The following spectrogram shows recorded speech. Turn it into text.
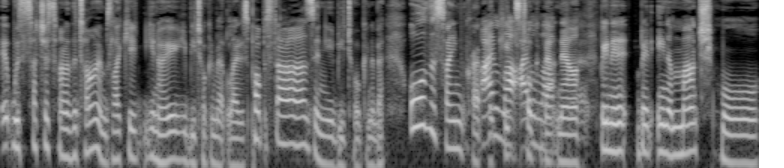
it was such a sign of the times. Like you, you know, you'd be talking about the latest pop stars, and you'd be talking about all the same crap I that lo- kids I talk about now, it. but in a, but in a much more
